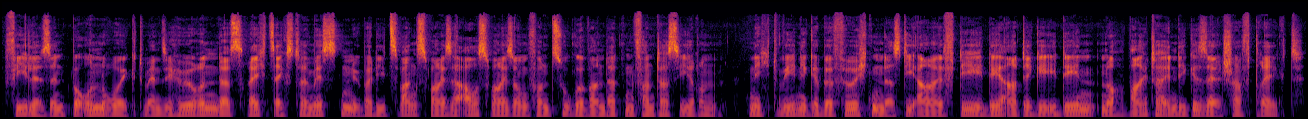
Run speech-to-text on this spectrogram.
Viele sind beunruhigt, wenn sie hören, dass Rechtsextremisten über die zwangsweise Ausweisung von Zugewanderten fantasieren. Nicht wenige befürchten, dass die AfD derartige Ideen noch weiter in die Gesellschaft trägt.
